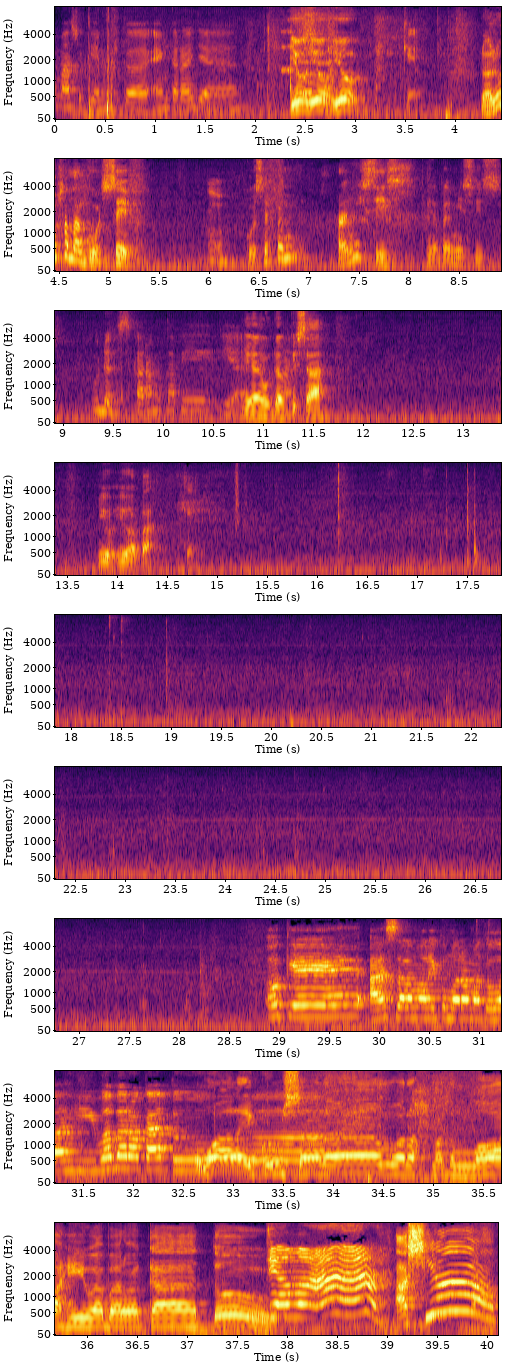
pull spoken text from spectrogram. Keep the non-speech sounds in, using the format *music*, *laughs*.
masukin ke anchor aja Yuk, yuk, yuk. oke Lalu sama GoSave. Mm. GoSave kan premises, punya premises. udah sekarang tapi ya Ya, udah pisah. Yuk, yuk apa? Oke Oke, assalamualaikum warahmatullahi wabarakatuh. Waalaikumsalam warahmatullahi wabarakatuh. Jamaah, Asyap.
